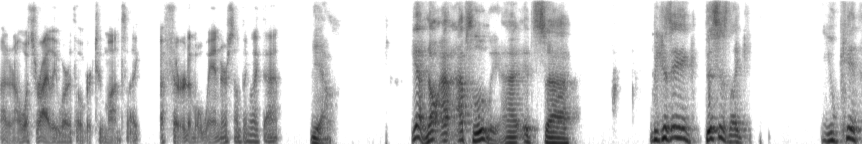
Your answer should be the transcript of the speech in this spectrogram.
I don't know what's Rielly worth over two months, like a third of a win or something like that. Yeah. Yeah, no, a- absolutely. Uh, it's uh because it, this is like you can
